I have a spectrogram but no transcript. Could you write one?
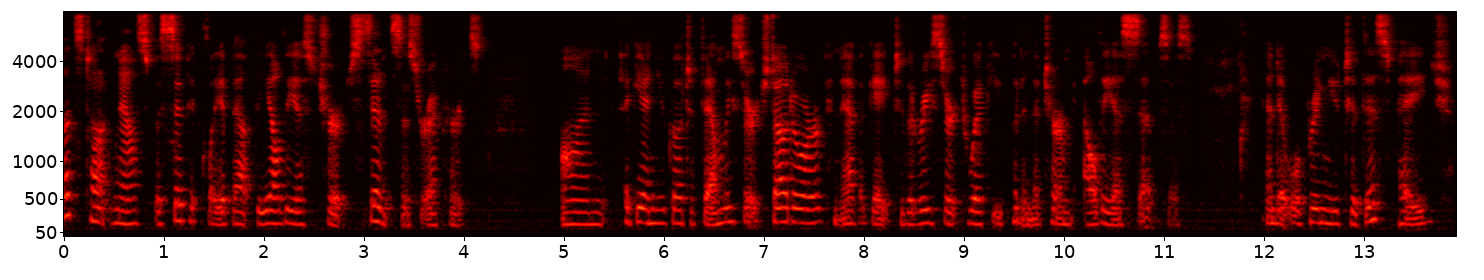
Let's talk now specifically about the LDS Church census records. On again, you go to FamilySearch.org, navigate to the Research Wiki, put in the term LDS Census, and it will bring you to this page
